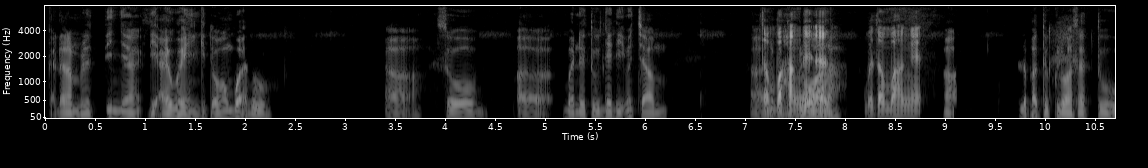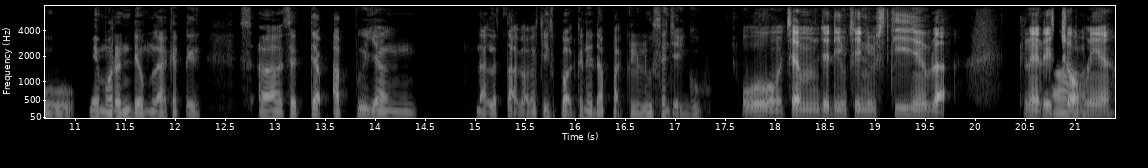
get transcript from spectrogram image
kat dalam bulletin yang DIY yang kita orang buat tu. Uh, so, uh, benda tu jadi macam uh, Tambah hangat lah. lah. Bertambah hangat. Uh, lepas tu keluar satu memorandum lah kata, uh, setiap apa yang nak letak kat notice board kena dapat kelulusan cikgu. Oh, macam jadi macam universitinya pula. Kena ada cop Ah. ni lah.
